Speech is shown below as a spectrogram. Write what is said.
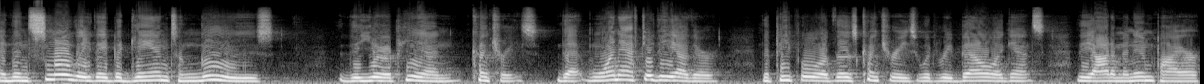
And then slowly they began to lose the European countries, that one after the other, the people of those countries would rebel against the Ottoman Empire.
